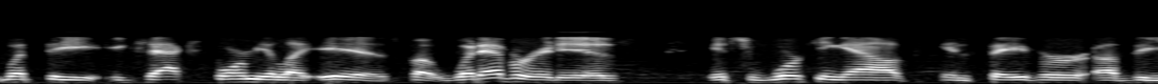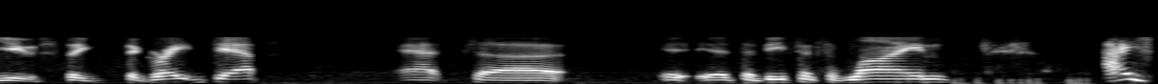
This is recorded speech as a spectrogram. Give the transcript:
what the exact formula is, but whatever it is, it's working out in favor of the Utes. The, the great depth at, uh, at the defensive line, I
